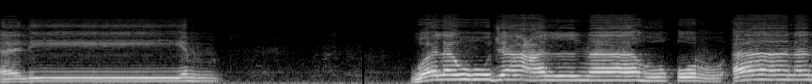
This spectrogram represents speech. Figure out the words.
أليم ولو جعلناه قرآنا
